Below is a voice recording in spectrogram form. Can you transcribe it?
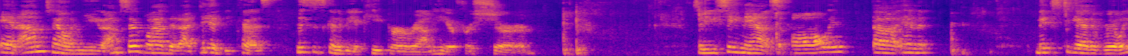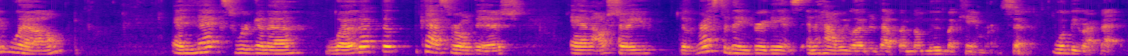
And I'm telling you, I'm so glad that I did because this is going to be a keeper around here for sure. So you see now it's all in, uh, in mixed together really well. And next we're going to load up the casserole dish and I'll show you the rest of the ingredients and how we load it up. I'm going to move my camera. So we'll be right back.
